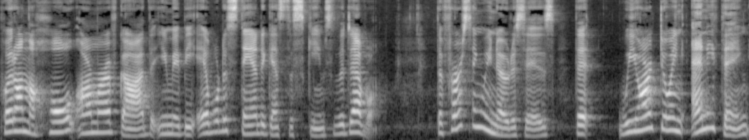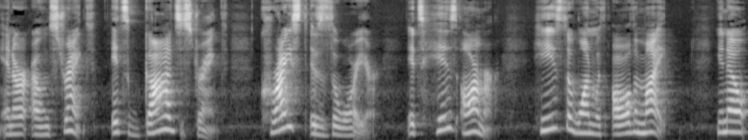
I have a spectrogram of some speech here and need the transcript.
Put on the whole armor of God that you may be able to stand against the schemes of the devil. The first thing we notice is that we aren't doing anything in our own strength, it's God's strength. Christ is the warrior, it's his armor. He's the one with all the might. You know,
